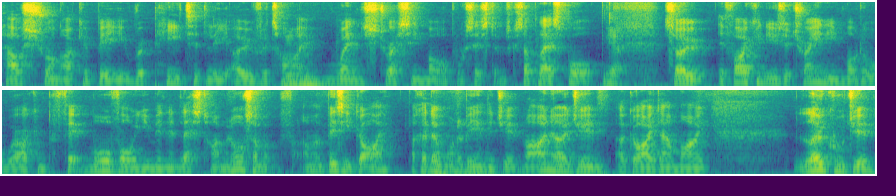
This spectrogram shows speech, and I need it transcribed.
how strong I could be repeatedly over time when stressing multiple systems because I play a sport. Yeah. So if I can use a training model where I can fit more volume in in less time, and also I'm a, I'm a busy guy, like I don't want to be in the gym. Like I know a gym, a guy down my local gym,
